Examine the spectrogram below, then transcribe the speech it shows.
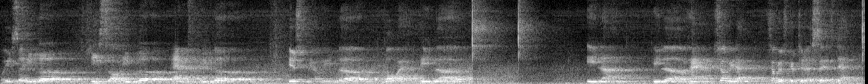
Where he say he loved Esau, he loved Ammon, he loved Ishmael, he loved Moab, he loved Elon. He loved Ham. Show me that. Show me a scripture that says that.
